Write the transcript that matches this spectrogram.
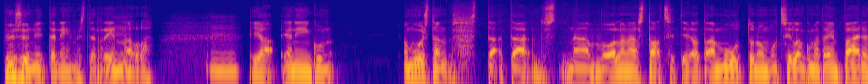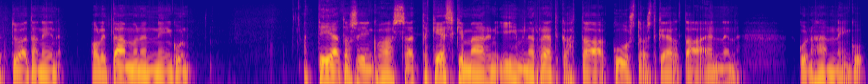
pysyä niiden ihmisten rinnalla. Mm. Ja, ja niin kuin, mä muistan, että nämä voi olla nämä statsit ja jotain muuttunut, mutta silloin kun mä tein päihdetyötä, niin oli tämmöinen niin kuin tieto siinä kohdassa, että keskimäärin ihminen retkahtaa 16 kertaa ennen kuin hän niin kuin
